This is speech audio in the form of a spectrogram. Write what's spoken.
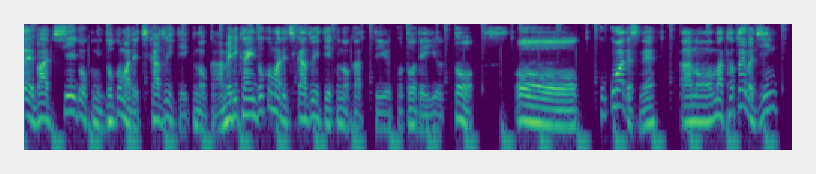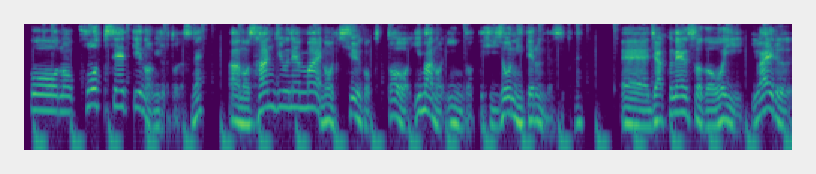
例えば中国にどこまで近づいていくのか、アメリカにどこまで近づいていくのかっていうことで言うと、おここはですね、あの、まあ、例えば人口の構成っていうのを見るとですね、あの、30年前の中国と今のインドって非常に似てるんですよね。えー、若年層が多い、いわゆる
